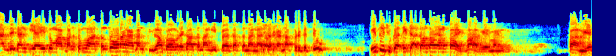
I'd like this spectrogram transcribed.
andai kan dia itu mapan semua, tentu orang akan bilang bahwa mereka tenang ibadah, tenang ngajar karena berkecu. Itu juga tidak contoh yang baik, paham ya? Paham ya?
